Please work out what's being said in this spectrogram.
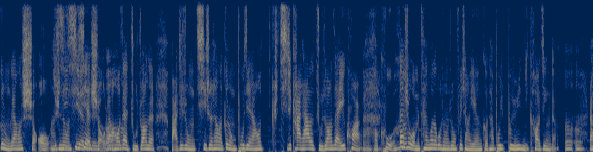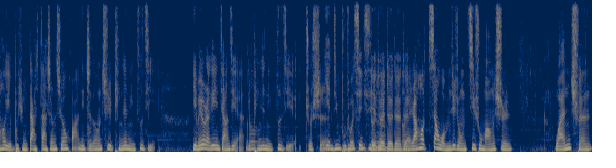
各种各样的手，就是那种机械手，然后再组装着，把这种汽车上的各种部件，然后嘁咔嚓的组装在一块儿，好酷。但是 我们参观的过程中非常严格，它不不允许你靠近的，嗯嗯，然后也不许大大声喧哗，你只能去凭着你自己，也没有人给你讲解，就凭着你自己，就是眼睛捕捉信息。对对对对对。然后像我们这种技术盲是完全。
